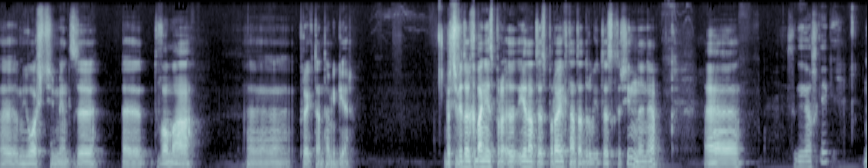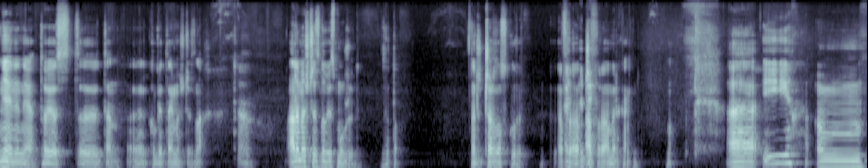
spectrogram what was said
e, miłości między e, dwoma e, projektantami gier. Właściwie to chyba nie jest, pro, jedna to jest projektant, a drugi to jest ktoś inny, nie? E, Jest gejowskie jakieś? nie, nie, nie. To jest e, ten, e, kobieta i mężczyzna. A. Ale mężczyzną jest murzyn za to. Znaczy czarnoskóry. Afro, Edgy. Afroamerykanin. No. E, I um,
